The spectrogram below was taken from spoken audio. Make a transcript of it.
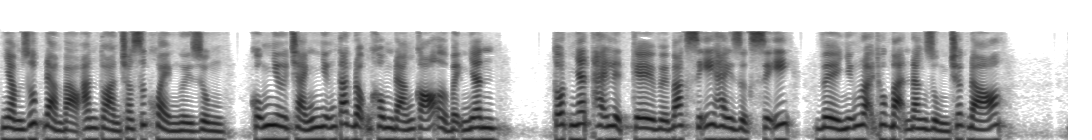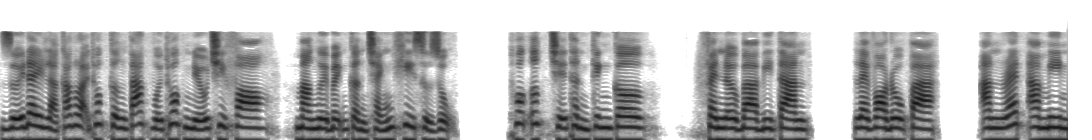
nhằm giúp đảm bảo an toàn cho sức khỏe người dùng, cũng như tránh những tác động không đáng có ở bệnh nhân, tốt nhất hãy liệt kê với bác sĩ hay dược sĩ về những loại thuốc bạn đang dùng trước đó. Dưới đây là các loại thuốc tương tác với thuốc nếu chi pho mà người bệnh cần tránh khi sử dụng. Thuốc ức chế thần kinh cơ, phenobarbital, levodopa, anretamine,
